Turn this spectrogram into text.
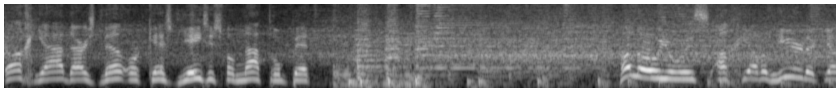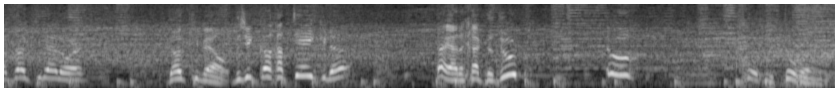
Ach ja, daar is het wel orkest Jezus van na trompet. Hallo jongens. Ach ja, wat heerlijk. Ja, dankjewel hoor. Dankjewel. Dus ik kan gaan tekenen? Nou ja, dan ga ik dat doen. Doeg. Godverdomme.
